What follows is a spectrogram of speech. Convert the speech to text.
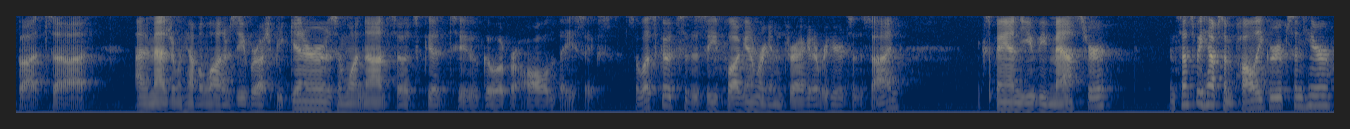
But uh, I imagine we have a lot of ZBrush beginners and whatnot, so it's good to go over all the basics. So let's go to the Z plugin. We're going to drag it over here to the side. Expand UV Master. And since we have some poly groups in here,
